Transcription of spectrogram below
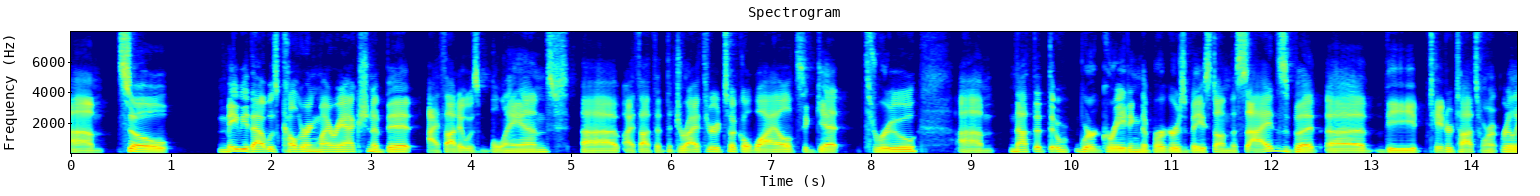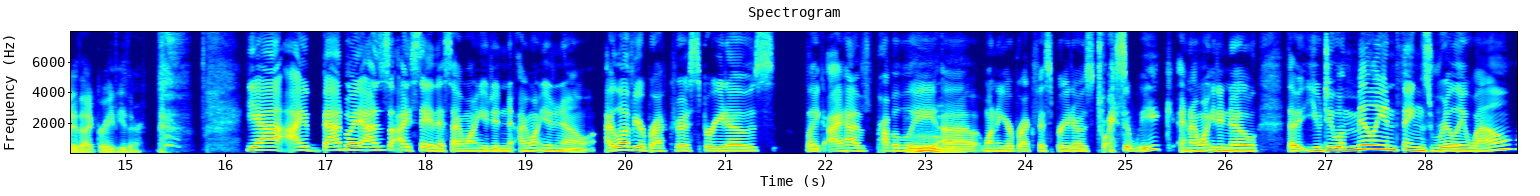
Um, so maybe that was coloring my reaction a bit. I thought it was bland. Uh, I thought that the drive through took a while to get through. Um, not that we're grading the burgers based on the sides, but uh, the tater tots weren't really that great either. yeah, I bad boy. As I say this, I want you to. I want you to know. I love your breakfast burritos. Like I have probably uh, one of your breakfast burritos twice a week, and I want you to know that you do a million things really well,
